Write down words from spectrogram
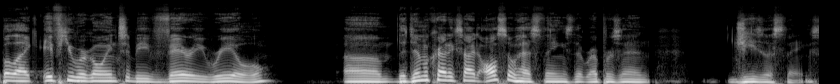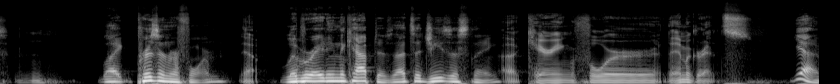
but like, if you were going to be very real, um, the Democratic side also has things that represent Jesus things, like prison reform, Yeah. liberating the captives. That's a Jesus thing. Uh, caring for the immigrants. Yeah,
